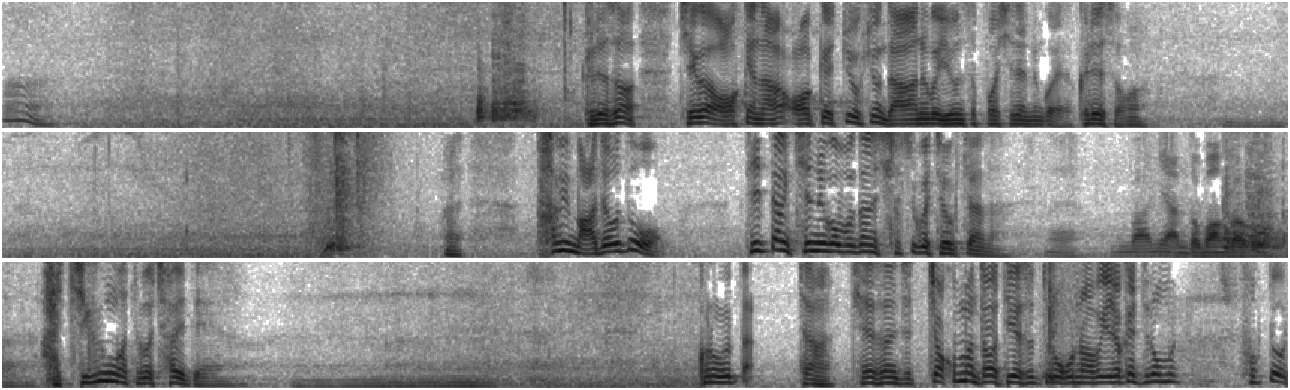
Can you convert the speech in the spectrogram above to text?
어. 그래서 제가 어깨 나 어깨 쭉쭉 나가는 거 연습하시라는 거예요. 그래서 어, 탑이 맞아도 뒷땅 치는 것보다는 실수가 적잖아. 네. 많이 안 도망가고. 네. 아, 지금 같은 거 쳐야 돼. 그리고 딱, 자, 최선 이제 조금만 더 뒤에서 들어오고 나면 이렇게 들어오면 훅도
